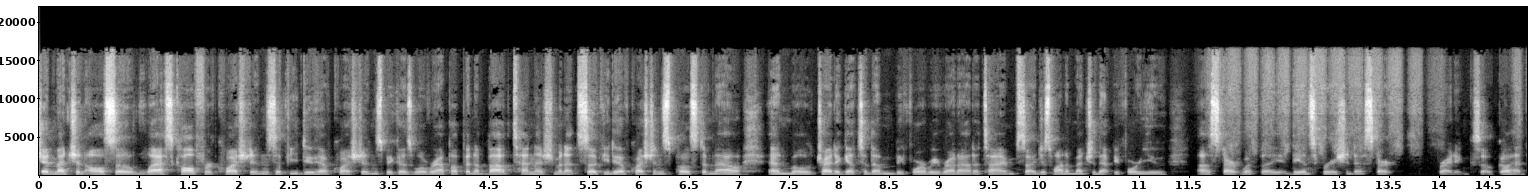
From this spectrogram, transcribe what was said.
should mention also last call for questions if you do have questions, because we'll wrap up in about 10 ish minutes. So if you do have questions, post them now and we'll try to get to them before we run out of time. So I just want to mention that before you uh, start with the, the inspiration to start writing. So go ahead.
